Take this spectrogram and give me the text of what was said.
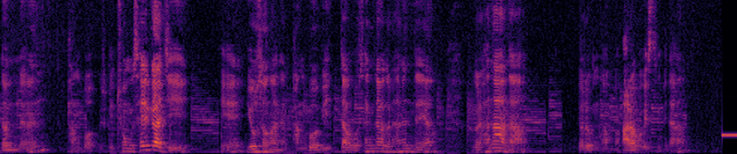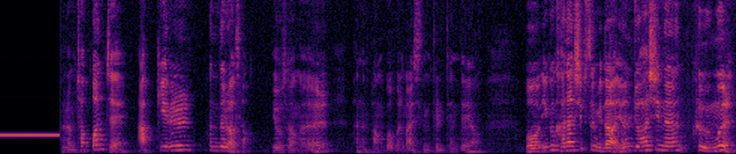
넣는 방법 이렇게 총 세 가지 예, 요성하는 방법이 있다고 생각을 하는데요. 그걸 하나하나 여러분과 한번 알아보겠습니다. 그럼 첫 번째 악기를 흔들어서 요성을 하는 방법을 말씀드릴 텐데요. 뭐 이건 가장 쉽습니다. 연주하시는 그 음을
